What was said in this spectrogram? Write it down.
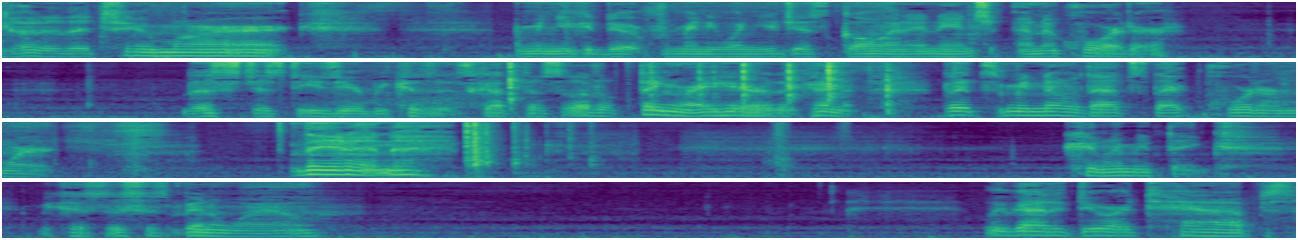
Go to the two mark. I mean, you can do it from anyone. You just go in an inch and a quarter. This just easier because it's got this little thing right here that kind of lets me know that's that quarter mark. Then, okay, let me think because this has been a while. We've got to do our tabs.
